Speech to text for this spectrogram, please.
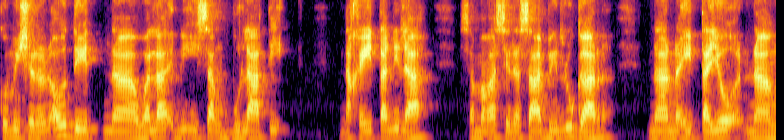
Commission on Audit na wala ni isang bulati nakita nila sa mga sinasabing lugar na naitayo ng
